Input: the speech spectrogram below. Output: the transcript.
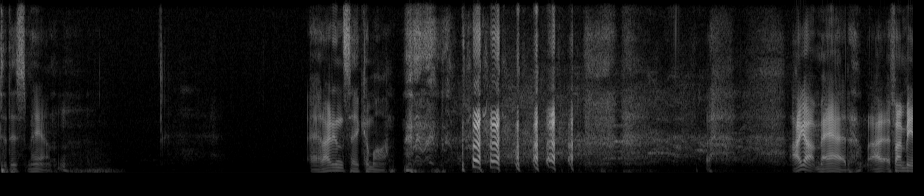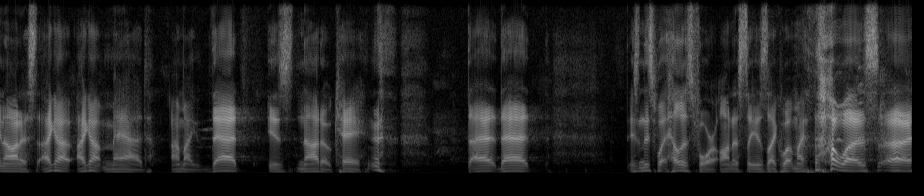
to this man. And I didn't say, come on. I got mad. I, if I'm being honest, I got, I got mad. I'm like, that is not okay. that, that, isn't this what hell is for, honestly, is like what my thought was. Uh,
